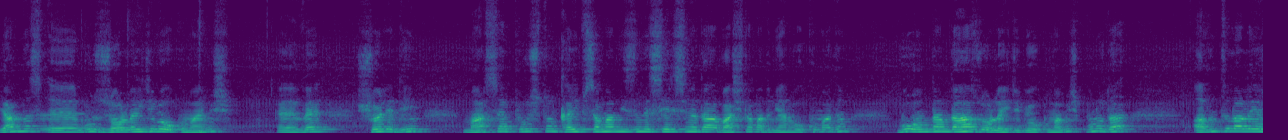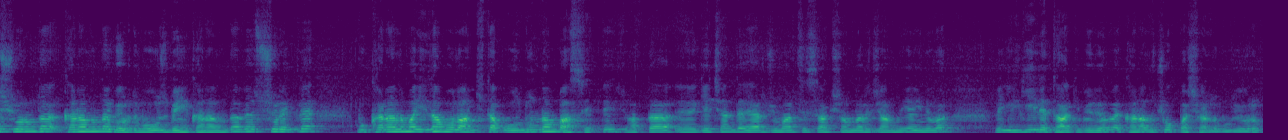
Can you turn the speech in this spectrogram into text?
Yalnız bu zorlayıcı bir okumaymış. Ve şöyle diyeyim Marcel Proust'un Kayıp Zaman izinde serisine daha başlamadım. Yani okumadım. Bu ondan daha zorlayıcı bir okumamış. Bunu da Alıntılarla Yaşıyorum da kanalında gördüm. Oğuz Bey'in kanalında ve sürekli bu kanalıma ilham olan kitap olduğundan bahsetti. Hatta e, geçen de her cumartesi akşamları canlı yayını var ve ilgiyle takip ediyorum ve kanalı çok başarılı buluyorum.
